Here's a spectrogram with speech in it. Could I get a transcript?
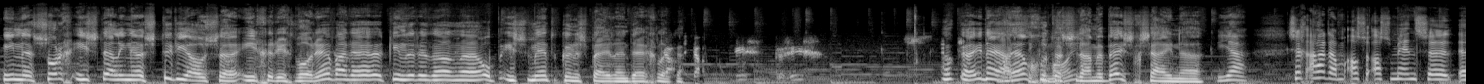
in zorginstellingen studio's ingericht worden. Hè, waar de kinderen dan op instrumenten kunnen spelen en dergelijke. Ja, ja precies, precies. Oké, okay, nou ja, heel goed mooi. dat ze daarmee bezig zijn. Uh. Ja. Zeg Adam, als, als mensen uh,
